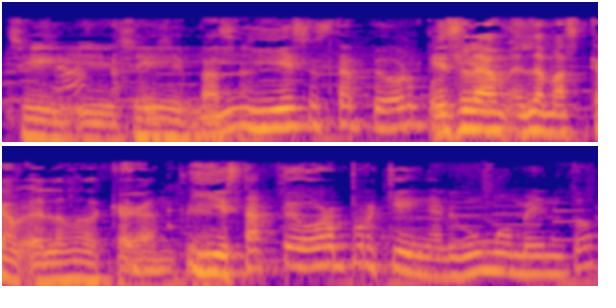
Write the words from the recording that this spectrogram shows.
Sí, ¿No? y- sí, sí, pasa. Y, y eso está peor. Porque, Es la, es la más es la más cagante. y está peor porque en algún momento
